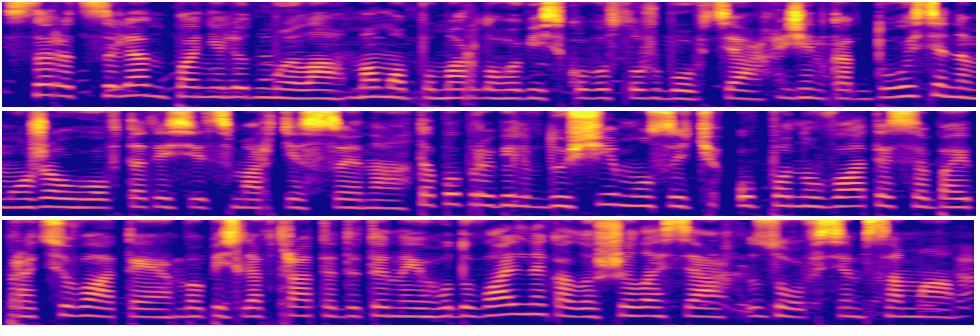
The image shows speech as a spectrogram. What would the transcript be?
Серед селян пані Людмила, мама померлого військовослужбовця. Жінка досі не може оговтатись від смерті сина. Та, попри біль в душі, мусить опанувати себе і працювати, бо після втрати дитини і годувальника лишилася зовсім сама.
